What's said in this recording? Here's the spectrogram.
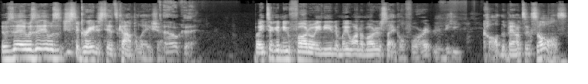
It was it was it was just a greatest hits compilation. Oh, okay. But he took a new photo he needed and we want a motorcycle for it, and he called the Bouncing Souls.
